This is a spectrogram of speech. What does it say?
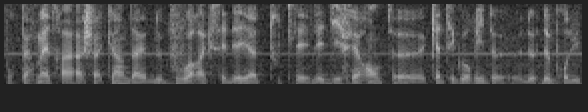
pour permettre à, chacun de, pouvoir accéder à toutes les, différentes euh, catégories de, produits.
